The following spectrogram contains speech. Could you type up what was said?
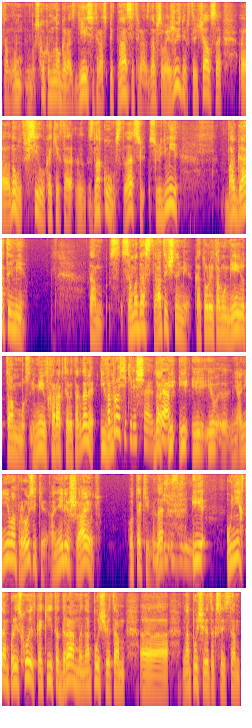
там, ну, сколько много раз, 10 раз, 15 раз, да, в своей жизни встречался, ну, вот в силу каких-то знакомств, да, с, с людьми, богатыми, там, самодостаточными, которые там умеют, там, имеют характер и так далее. И вопросики в... решают. Да, и, и, и, и они не вопросики, они решают вот такими, ну, да. Извини. И у них там происходят какие-то драмы на почве там, э, на почве, так сказать, там,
